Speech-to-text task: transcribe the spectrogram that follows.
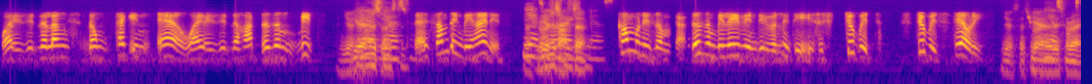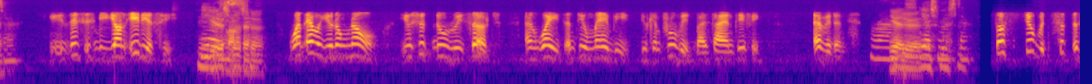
Why is it the lungs don't take in air? Why is it the heart doesn't beat? Yes, Yes, Master. Master. There's something behind it. Yes, Yes, right. Master. Yes. Communism doesn't believe in divinity. It's a stupid, stupid theory. Yes, that's right. Yes, that's right. Master. This is beyond idiocy. Yes, Yes, Master. Whatever you don't know, you should do research and wait until maybe you can prove it by scientific evidence. Right. Yes. Yes. Yes, Master. So stupid, such a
